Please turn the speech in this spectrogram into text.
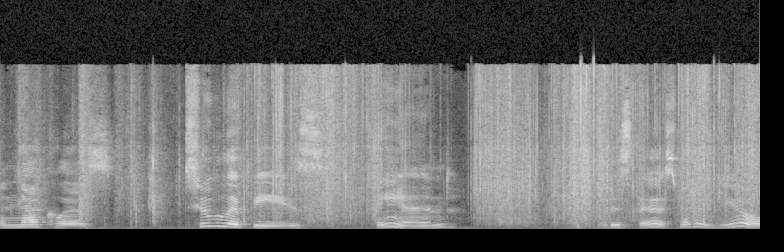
a necklace, two lippies, and what is this? What are you?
